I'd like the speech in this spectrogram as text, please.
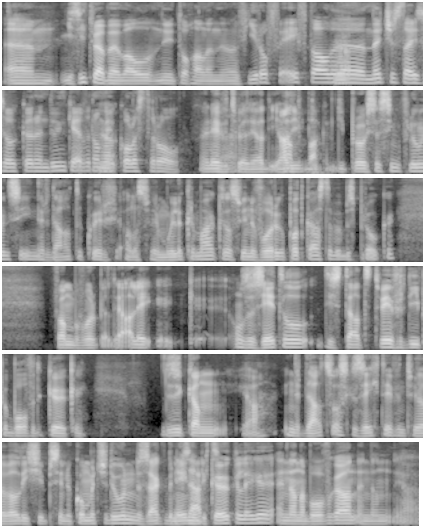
ehm, je ziet, we hebben wel nu toch al een, vier of vijftal eh, Ja. nutjes dat je zou kunnen doen, Kevin, om je cholesterol. En eventueel, ja, die, ja, die, die, die processing fluency, inderdaad, ook weer alles weer moeilijker maken, zoals we in de vorige podcast hebben besproken. Van bijvoorbeeld, ja, allee, ik- onze zetel die staat twee verdiepen boven de keuken. Dus ik kan, ja, inderdaad, zoals gezegd, eventueel wel die chips in een kommetje doen, de zak beneden in de keuken leggen en dan naar boven gaan. En dan, ja,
